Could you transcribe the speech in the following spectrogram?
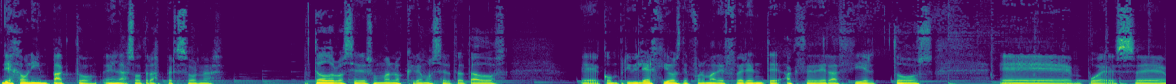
deja un impacto en las otras personas. Todos los seres humanos queremos ser tratados eh, con privilegios, de forma diferente, acceder a ciertos eh, pues eh,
